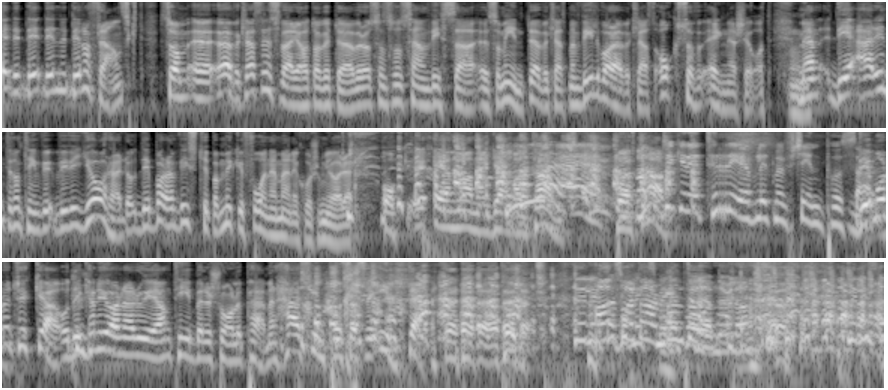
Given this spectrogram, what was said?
är, det, det, det, är- det är något franskt som eh, överklassen i Sverige har tagit över och som, som sen vissa eh, som inte är överklass men vill vara överklass också ägnar sig åt. Men det är inte någonting vi, vi gör här. Det är bara en viss typ av mycket fåniga människor som gör det. Och eh, en och annan gammal tant på Jag Östermalm. tycker det är trevligt med kindpussar. Det må du tycka och det kan du göra när du är Antibes eller Jean Le Pen. Men här kindpussas vi inte. Punkt. Du lyssnar på Mix Megapol. Du lyssnar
